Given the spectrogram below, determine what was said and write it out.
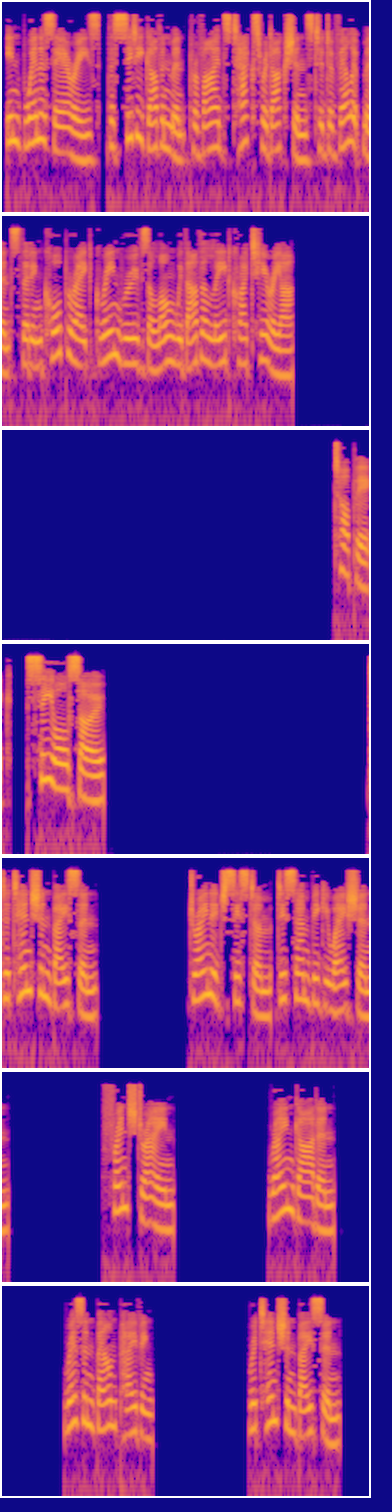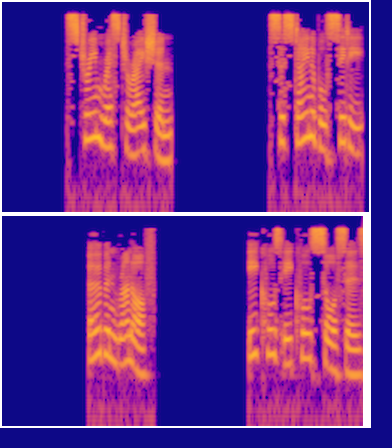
In Buenos Aires, the city government provides tax reductions to developments that incorporate green roofs along with other LEED criteria. See also Detention basin Drainage system disambiguation French drain Rain garden Resin-bound paving Retention basin Stream restoration Sustainable city Urban runoff Sources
